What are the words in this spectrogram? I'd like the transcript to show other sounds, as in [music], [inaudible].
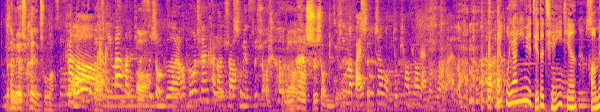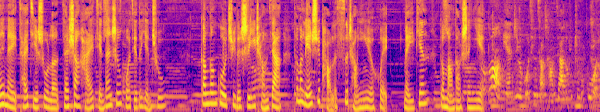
那他没有去看演出吗？看了，看了一半嘛，就听了四首歌，然后朋友圈看到就刷了后面四首，然后看了十首已经。[laughs] 听了白素贞，我们就飘飘然的过来了。来火鸭音乐节的前一天，好妹妹才结束了在上海简单生活节的演出。刚刚过去的十一长假，他们连续跑了四场音乐会，每一天都忙到深夜。多少年这个国庆小长假都是这么过的？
